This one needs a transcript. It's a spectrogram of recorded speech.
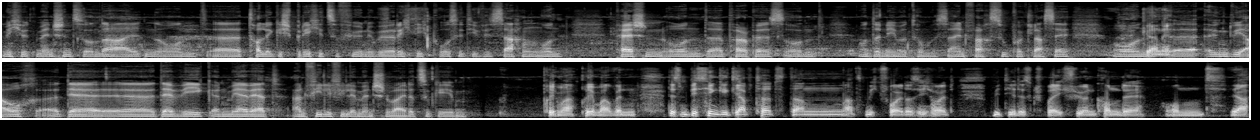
mich mit Menschen zu unterhalten und äh, tolle Gespräche zu führen über richtig positive Sachen und Passion und Purpose und Unternehmertum. Ist einfach super klasse und äh, irgendwie auch der, der Weg, einen Mehrwert an viele, viele Menschen weiterzugeben. Prima, prima. Wenn das ein bisschen geklappt hat, dann hat es mich gefreut, dass ich heute mit dir das Gespräch führen konnte und ja,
